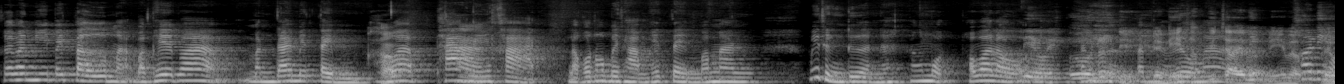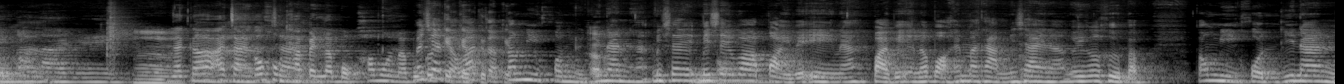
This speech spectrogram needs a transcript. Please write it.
เคยมันมีไปเติมอะประเภทว่ามันได้ไม่เต็มเพราะว่าภาคนี้ขาด เราก็ต้องไปทำให้เต็มประมาณ ไม่ถึงเดือนนะทั้งหมดเพราะว่าเราเดียวเองเออนั่นดิแป๊บเดี๋ยวนี้ร็ทำวิจัยแบบนี้แบบข้อดีเร็ขวองอมาอกนไลน์ไงอืมแล้วก็อาจารย์ก็คงใช่ทำเป็นระบบข้อมูลมาปุ๊บไม่ใช่ก็เก็แต่บว่าเก็บจะเก็บต้องมีคนอยู่ที่นั่นนะฮะไม่ใช่ไม่ใช่ว่าปล่อยไปเองนะปล่อยไปเองแล้วบอกให้มาทำไม่ใช่นะนี่ก็คือแบบต้องมีคนที่นั่น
